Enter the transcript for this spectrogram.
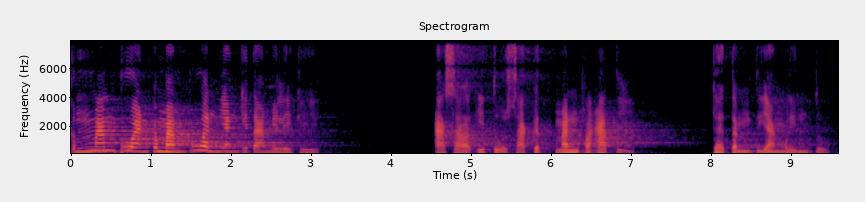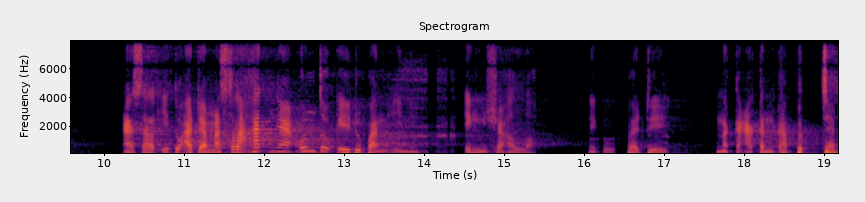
kemampuan-kemampuan yang kita miliki asal itu sakit manfaati datang tiang lintu. Asal itu ada maslahatnya untuk kehidupan ini. Insya Allah niku badhe nekaaken kabegjan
